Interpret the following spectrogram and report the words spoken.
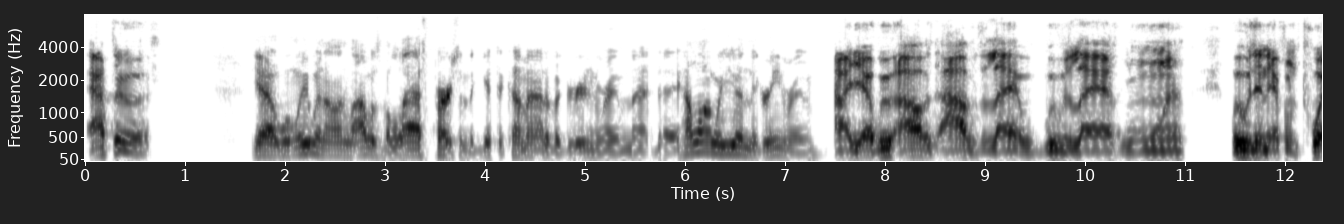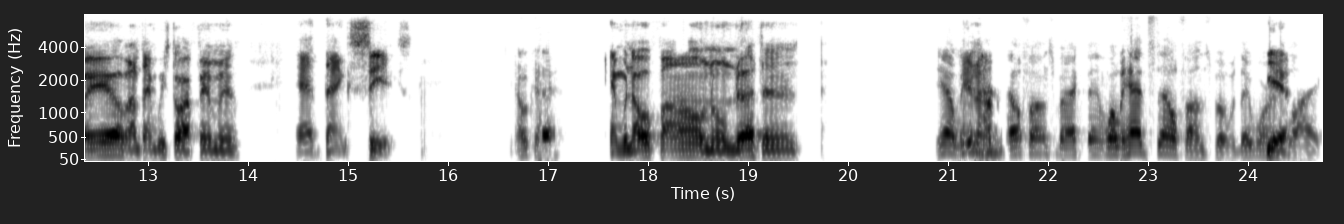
after us. Yeah, when we went on, I was the last person to get to come out of a green room that day. How long were you in the green room? Uh, yeah, we I was I was the last we was the last one. We was in there from twelve. I think we started filming at I think six. Okay. And with no phone, no nothing. Yeah, we didn't have um, cell phones back then. Well, we had cell phones, but they weren't Yeah. like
